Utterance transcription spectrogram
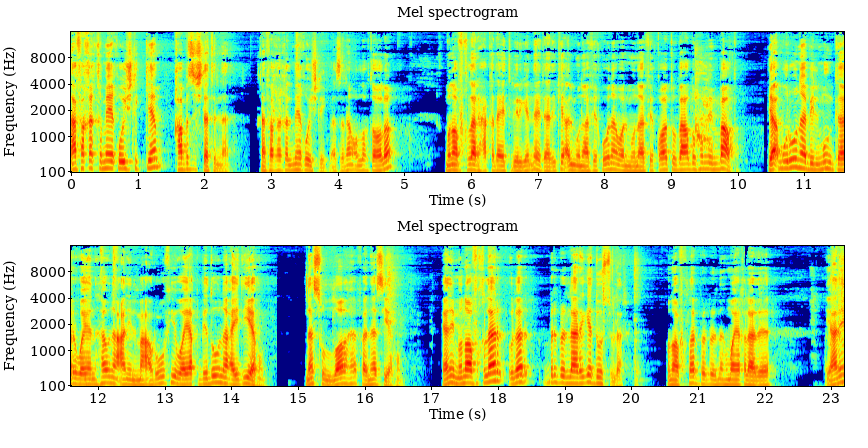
nafaqa qilmay qo'yishlikka ham qabiz ishlatilinadi nafaqa qilmay qo'yishlik. Masalan alloh taolo munofiqlar haqida aytib berganda aytadiki al munafiquna val munafiqatu ba'duhum min ba'd. Ya'muruna bil munkar va yanhauna anil ma'rufi va yaqbiduna aydiyahum. Nasulloha fanasiyahum ya'ni munofiqlar ular bir birlariga do'st ular. Munofiqlar bir birini himoya qiladi. Ya'ni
